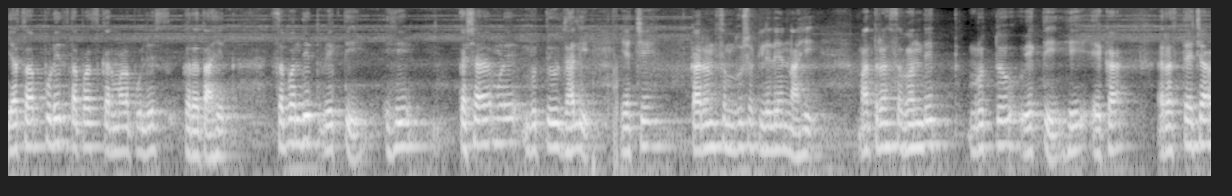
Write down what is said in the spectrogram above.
याचा पुढील तपास करमाळा पोलीस करत आहेत. संबंधित व्यक्ती ही कशामुळे मृत्यू झाली याचे कारण समजू शकलेले नाही. मात्र संबंधित मृत्यू व्यक्ती ही एका रस्त्याच्या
